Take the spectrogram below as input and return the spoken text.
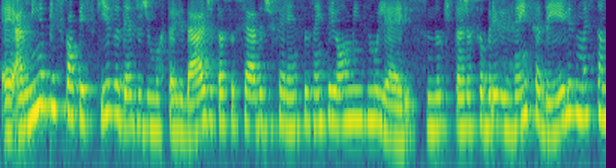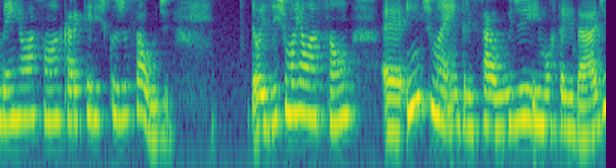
É, a minha principal pesquisa dentro de mortalidade está associada a diferenças entre homens e mulheres, no que tange a sobrevivência deles, mas também em relação a características de saúde. Então, existe uma relação é, íntima entre saúde e mortalidade,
